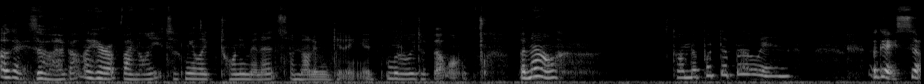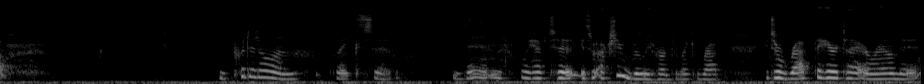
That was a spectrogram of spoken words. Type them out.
Okay, so I got my hair up finally. It took me like 20 minutes. I'm not even kidding. It literally took that long. But now, it's time to put the bow in. Okay, so we put it on like so. then we have to, it's actually really hard to like wrap, you have to wrap the hair tie around it.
